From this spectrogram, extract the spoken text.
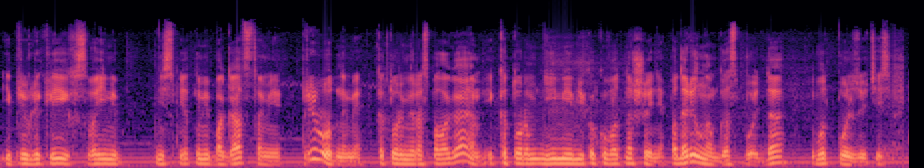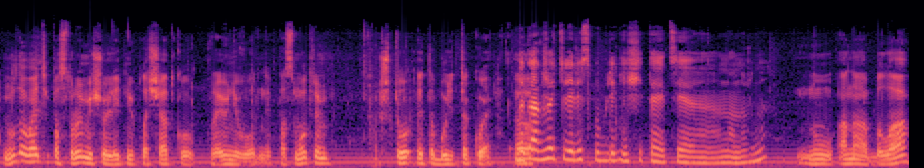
и привлекли их своими несметными богатствами природными, которыми располагаем и к которым не имеем никакого отношения. Подарил нам Господь, да? Вот пользуйтесь. Ну, давайте построим еще летнюю площадку в районе Водной. Посмотрим, что это будет такое. Вы А, как жители республики считаете, она нужна? Ну, она была,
